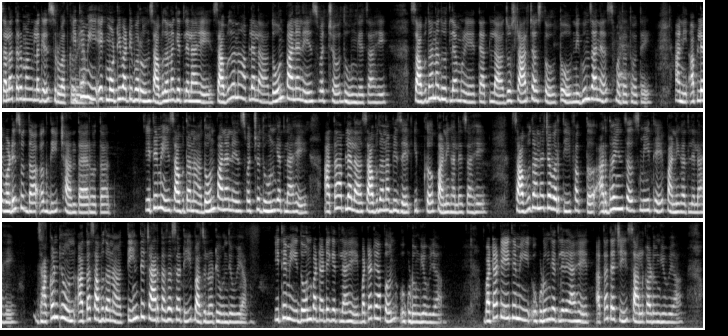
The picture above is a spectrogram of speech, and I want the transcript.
चला तर मग लगेच सुरुवात करू इथे मी एक मोठी वाटी भरून साबुदाणा घेतलेला आहे. साबुदाणा आपल्याला दोन पाण्याने स्वच्छ धुवून घ्यायचा आहे. साबुदाणा धुतल्यामुळे त्यातला जो स्टार्च असतो तो निघून जाण्यास मदत होते. आणि आपले वडेसुद्धा अगदी छान तयार होतात. इथे मी साबुदाणा दोन पाण्याने स्वच्छ धुवून घेतला आहे. आता आपल्याला साबुदाणा भिजेल इतकं पाणी घालायचं आहे. साबुदाण्याच्या वरती फक्त अर्धा इंचच मी इथे पाणी घातलेलं आहे. झाकण ठेवून आता साबुदाणा तीन ते चार तासासाठी बाजूला ठेवून देऊया. इथे मी दोन बटाटे घेतले आहे. बटाटे आपण उकडून घेऊया. बटाटे इथे मी उकडून घेतलेले आहेत. आता त्याची साल काढून घेऊया.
